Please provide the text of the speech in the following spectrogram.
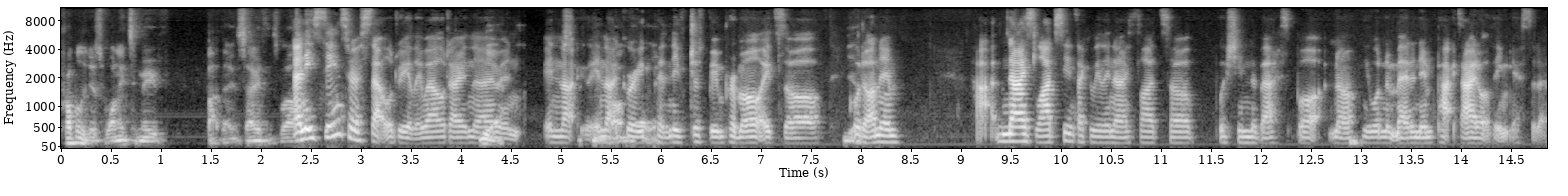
probably just wanted to move back down south as well. And he seems to have settled really well down there yeah. and in that in that group, and they've just been promoted. So yeah. good on him. Nice lad, seems like a really nice lad. So wish him the best. But no, he wouldn't have made an impact. I don't think yesterday.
